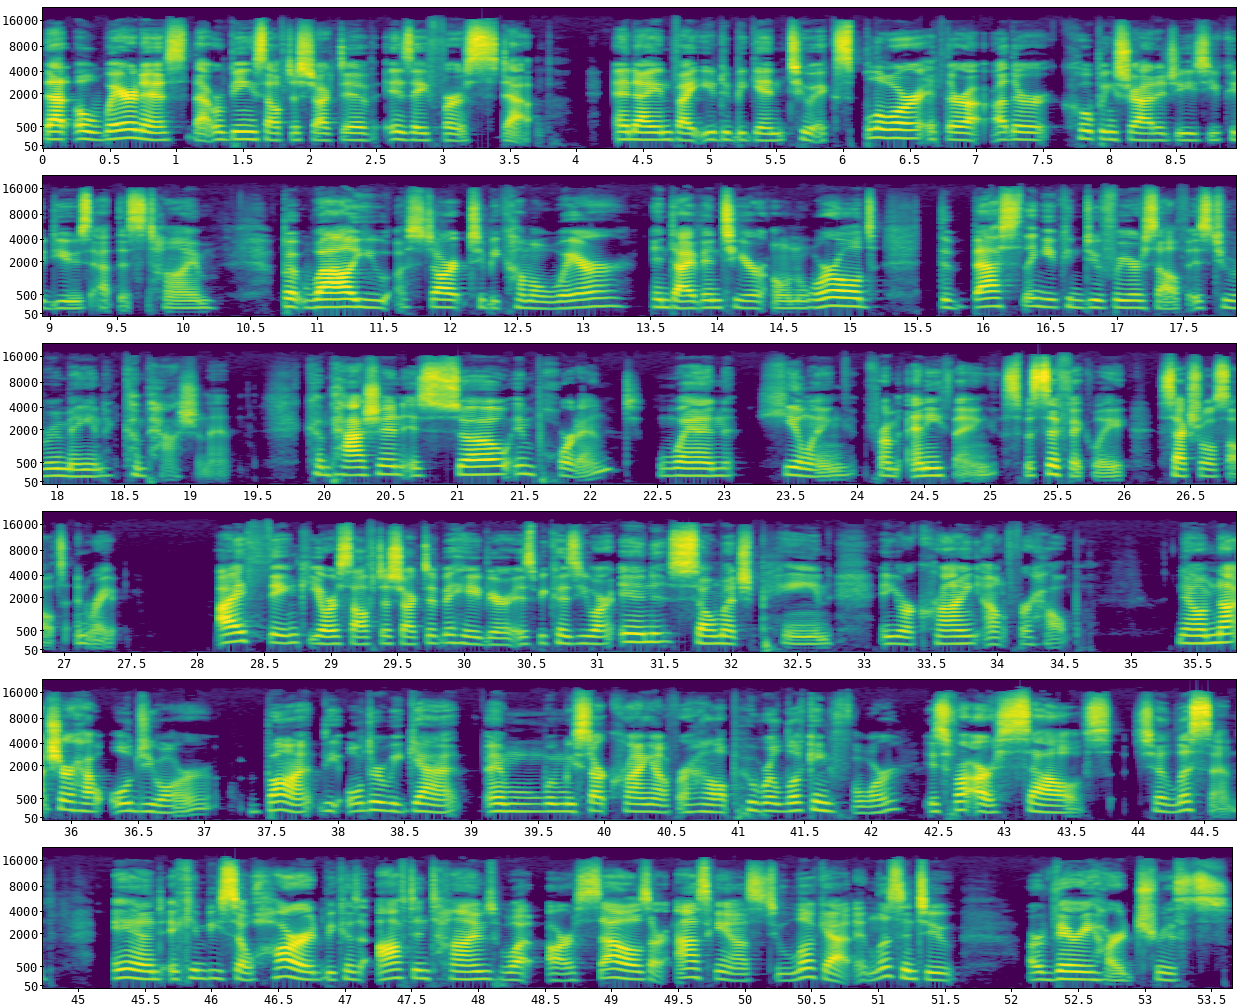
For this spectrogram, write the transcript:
That awareness that we're being self destructive is a first step. And I invite you to begin to explore if there are other coping strategies you could use at this time. But while you start to become aware and dive into your own world, the best thing you can do for yourself is to remain compassionate. Compassion is so important when healing from anything, specifically sexual assault and rape. I think your self destructive behavior is because you are in so much pain and you're crying out for help. Now, I'm not sure how old you are, but the older we get, and when we start crying out for help, who we're looking for is for ourselves to listen. And it can be so hard because oftentimes what ourselves are asking us to look at and listen to are very hard truths,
